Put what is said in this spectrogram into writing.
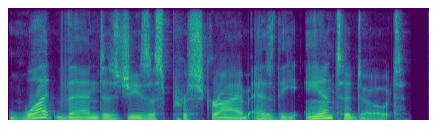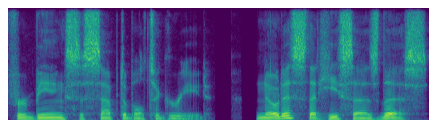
What then does Jesus prescribe as the antidote for being susceptible to greed? Notice that he says this.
